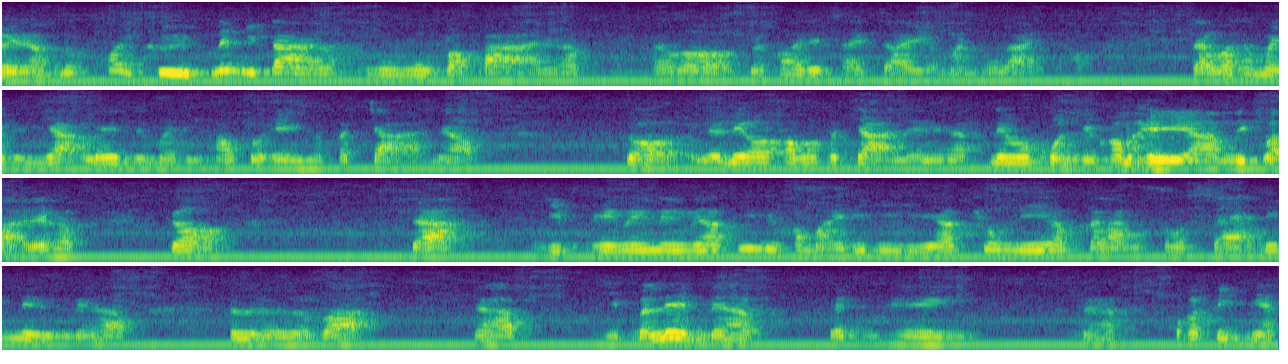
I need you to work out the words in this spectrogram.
ยนะครับไม่ค่อยคือเล่นกีตาร์งูปลาปลานะครับ แล้วก็ไม่ค่อยได้ใส่ใจกับมันเท่าไหร่ครับ แต่ว่าทำไมถึงอยากเล่นทำไมถึงเอาตัวเองมาประจานนะครับ ก็อย่าเรียกว่าคำว่าประจานเลยนะครับเรียกว่าคนมีความพยายามดีกว่านะครับ ก็จะหยิบเพลงเพลงหนึ่งนะครับ ที่มีความหมายดีๆนะครับ ช่วงนี้แบบกำลังโซแซดนิดนึงนะครับ ก็เลยแบบว่านะครับ หยิบมาเล่นนะครับ เป็นเพลงนะครับปกติเนี่ย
